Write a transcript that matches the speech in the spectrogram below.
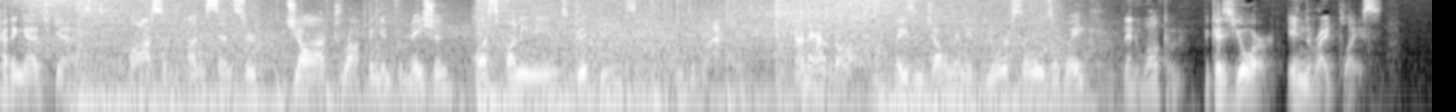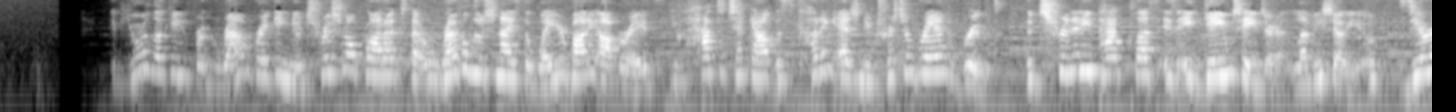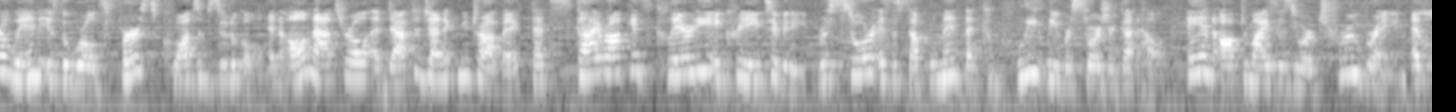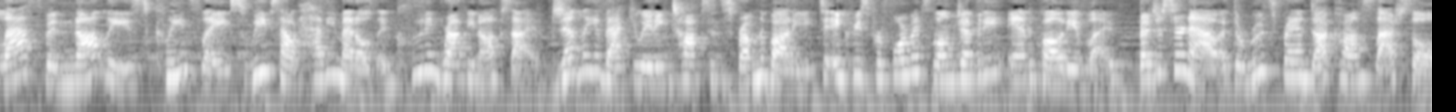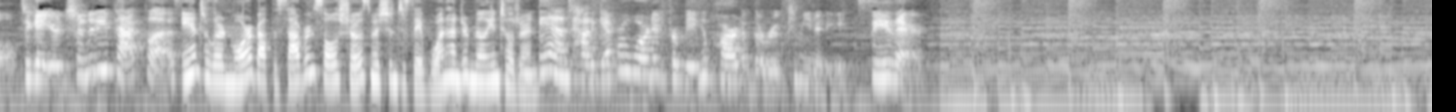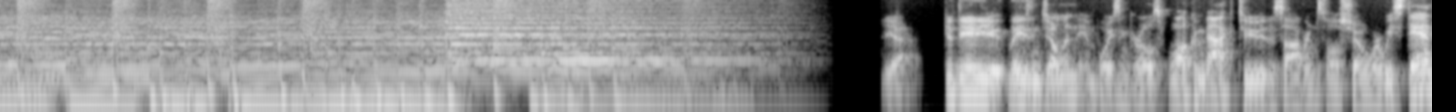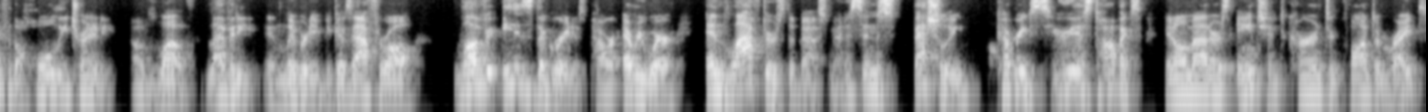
cutting edge guests, awesome, uncensored, jaw dropping information, plus funny memes, good deeds, and loads of laughter. Kind of have it all. Ladies and gentlemen, if your soul's awake, then welcome, because you're in the right place. If you're looking for groundbreaking nutritional products that revolutionize the way your body operates, you have to check out this cutting edge nutrition brand, Root. The Trinity Pack Plus is a game changer. Let me show you. Zero In is the world's first quantum pseutical, an all natural adaptogenic nootropic that skyrockets clarity and creativity. Restore is a supplement that completely restores your gut health and optimizes your true brain. And last but not least, Clean Slate sweeps out heavy metals, including graphene oxide, gently evacuating toxins from the body to increase performance, longevity, and quality of life. Register now at therootbrands.com slash soul to get your Trinity Pack Plus and to learn more about the Sovereign Soul Show's mission to save 100 million children and how to get rewarded for being a part of the Root community. See you there. Good day to you, ladies and gentlemen, and boys and girls. Welcome back to the Sovereign Soul Show, where we stand for the holy trinity of love, levity, and liberty. Because after all, love is the greatest power everywhere, and laughter is the best medicine, especially covering serious topics in all matters ancient, current, and quantum, right?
